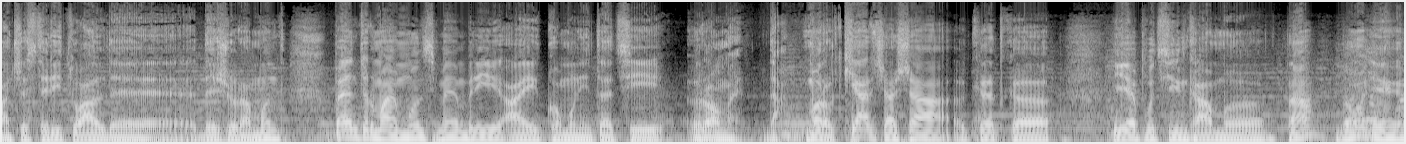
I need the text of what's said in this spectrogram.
acest ritual de, de jurământ pentru mai mulți membri ai comunității rome. Da, mă rog, chiar și așa, cred că e puțin cam... Uh, da? Nu? E,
